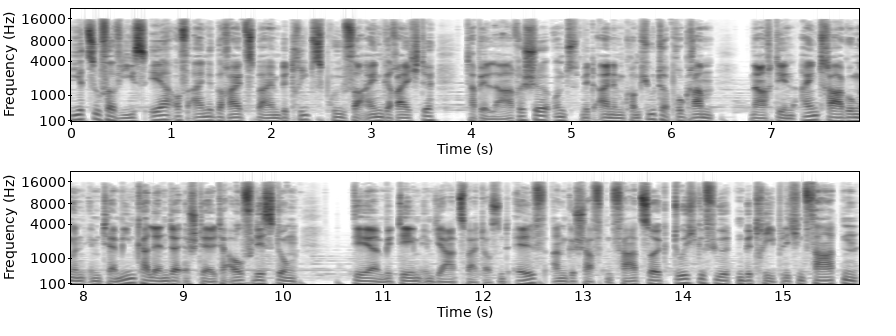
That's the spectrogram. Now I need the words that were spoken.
Hierzu verwies er auf eine bereits beim Betriebsprüfer eingereichte, tabellarische und mit einem Computerprogramm nach den Eintragungen im Terminkalender erstellte Auflistung der mit dem im Jahr 2011 angeschafften Fahrzeug durchgeführten betrieblichen Fahrten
